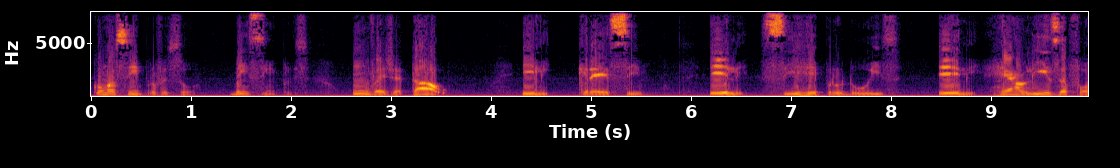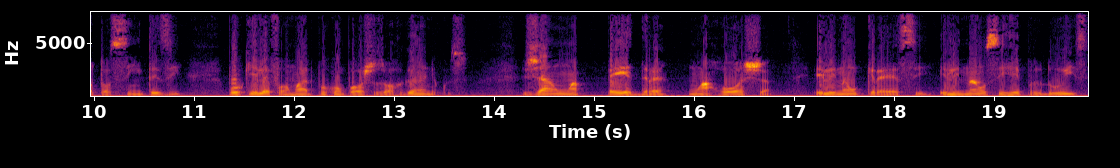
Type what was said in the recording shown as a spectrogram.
Como assim, professor? Bem simples. Um vegetal, ele cresce, ele se reproduz, ele realiza fotossíntese, porque ele é formado por compostos orgânicos. Já uma pedra, uma rocha, ele não cresce, ele não se reproduz,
